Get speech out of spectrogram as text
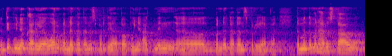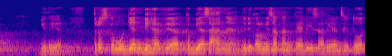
Nanti punya karyawan pendekatannya seperti apa, punya admin uh, pendekatan seperti apa. Teman-teman harus tahu gitu ya. Terus kemudian behavior, kebiasaannya. Jadi kalau misalkan kayak di Syariah Institute,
